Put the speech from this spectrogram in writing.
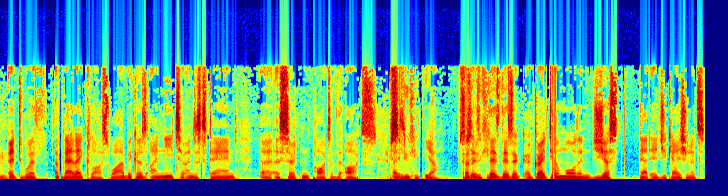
Mm. it with a ballet class. Why? Because I need to understand uh, a certain part of the arts. As- Absolutely. yeah. So there's there's, there's a, a great deal more than just that education. It's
